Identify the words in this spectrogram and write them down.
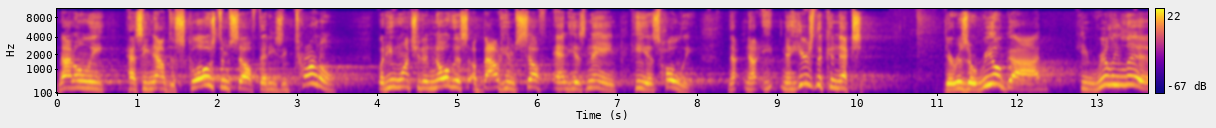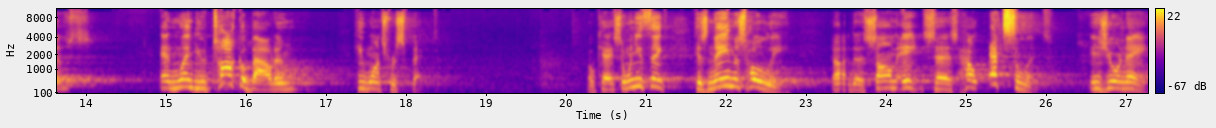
Not only has he now disclosed himself that he's eternal, but he wants you to know this about himself and his name. He is holy. Now, now, now here's the connection there is a real God, he really lives, and when you talk about him, he wants respect. Okay, so when you think his name is holy, uh, the Psalm 8 says, How excellent is your name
